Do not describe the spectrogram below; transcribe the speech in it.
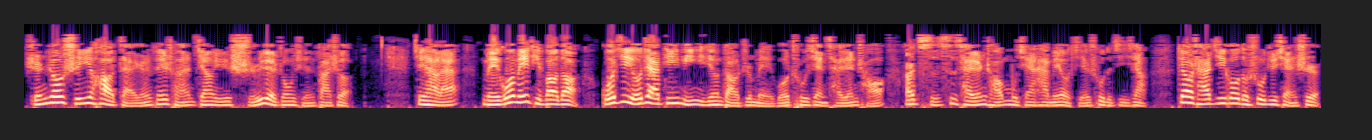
神舟十一号载人飞船将于十月中旬发射。接下来，美国媒体报道，国际油价低迷已经导致美国出现裁员潮，而此次裁员潮目前还没有结束的迹象。调查机构的数据显示，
